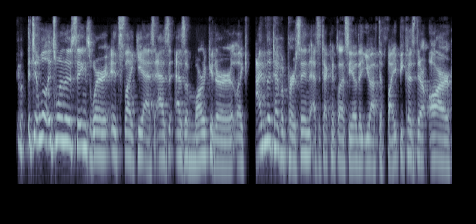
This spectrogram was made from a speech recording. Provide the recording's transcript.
It's well, it's one of those things where it's like, yes, as as a marketer, like I'm the type of person as a technical SEO that you have to fight because there are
